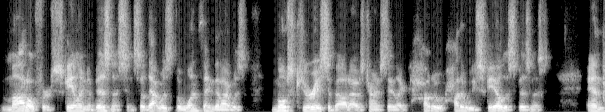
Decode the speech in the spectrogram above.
model for scaling a business. And so that was the one thing that I was most curious about. I was trying to say like, how do how do we scale this business? And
